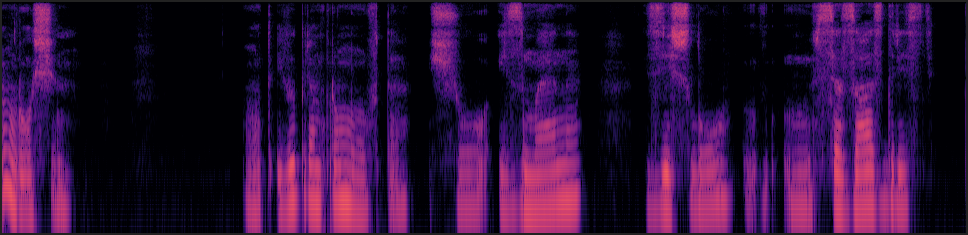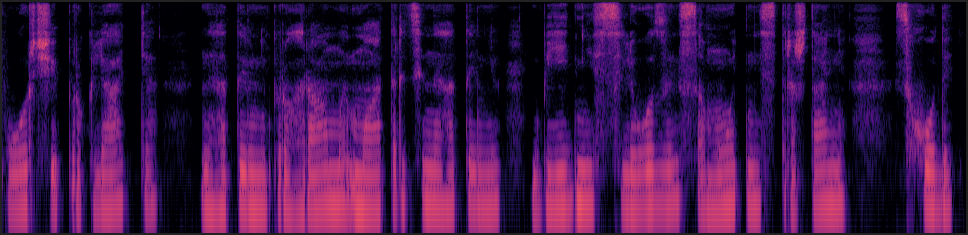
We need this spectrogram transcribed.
ну, розчин. От, і ви прям промовте, що із мене зійшло вся заздрість, порчі, прокляття, негативні програми, матриці негативні, бідність, сльози, самотність, страждання сходить.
